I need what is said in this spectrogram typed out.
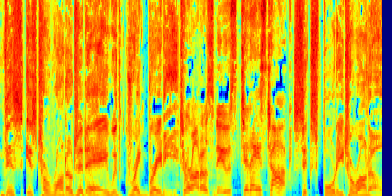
This is Toronto Today with Greg Brady. Toronto's news, today's talk. 640 Toronto.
